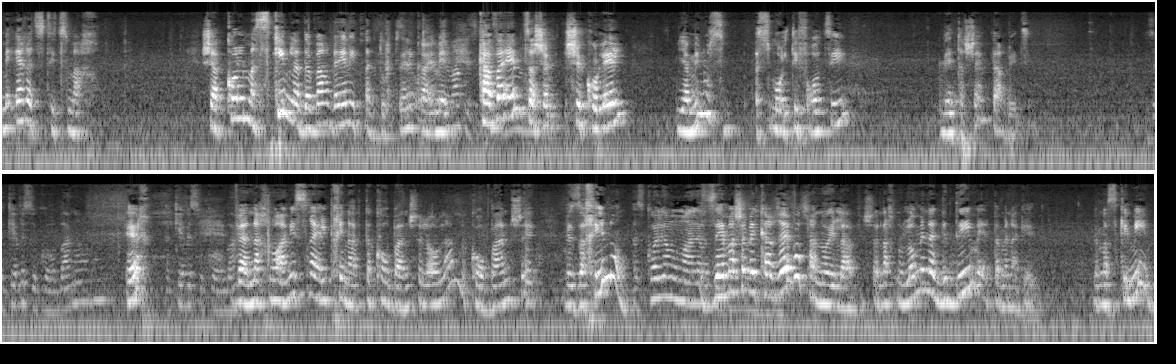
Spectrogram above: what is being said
מארץ תצמח. שהכל מסכים לדבר ואין התנגדות, זה נקרא אמת. קו האמצע שכולל ימין ושמאל תפרוצי, ואת השם תעריצי. אז הכבש הוא קורבן איך? הכבש הוא קורבן. ואנחנו עם ישראל בחינת הקורבן של העולם, קורבן ש... וזכינו. אז כל יום הוא מעלה אותנו. זה מה שמקרב אותנו אליו, שאנחנו לא מנגדים את המנגד, ומסכימים.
